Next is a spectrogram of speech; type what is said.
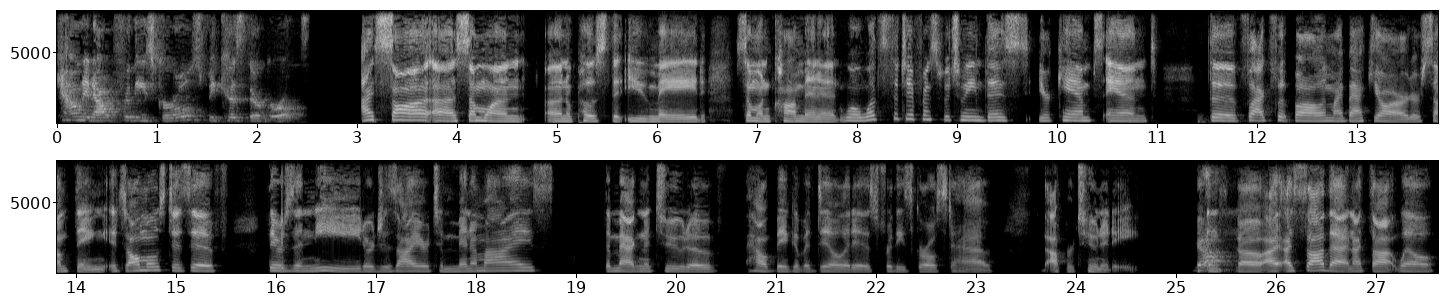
count it out for these girls because they're girls I saw uh, someone on a post that you made. Someone commented, "Well, what's the difference between this, your camps, and the flag football in my backyard, or something?" It's almost as if there's a need or desire to minimize the magnitude of how big of a deal it is for these girls to have the opportunity. And so I, I saw that and I thought, well,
